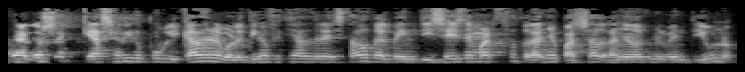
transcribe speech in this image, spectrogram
Una cosa que ha salido publicada en el Boletín Oficial del Estado del 26 de marzo del año pasado, del año 2021,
